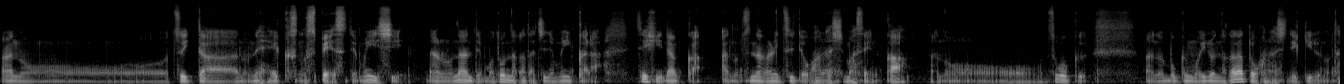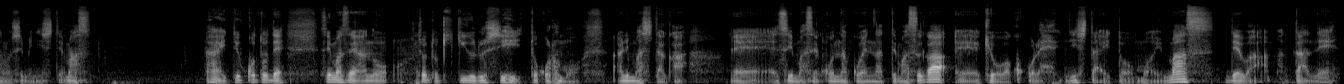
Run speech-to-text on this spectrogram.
あのツイッターのね X のスペースでもいいしあの何でもどんな形でもいいから是非何かあのつながりについてお話しませんか？あのすごくあの僕もいろんな方とお話できるの楽しみにしてます。はい、ということで、すいません、あの、ちょっと聞き苦しいところもありましたが、えー、すいません、こんな声になってますが、えー、今日はここら辺にしたいと思います。では、またね。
